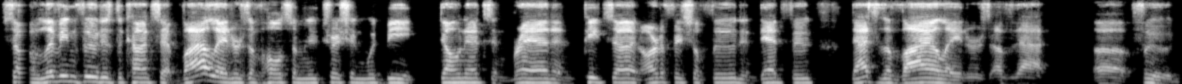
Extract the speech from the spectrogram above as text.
So living food is the concept. Violators of wholesome nutrition would be donuts and bread and pizza and artificial food and dead food. That's the violators of that uh, food.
